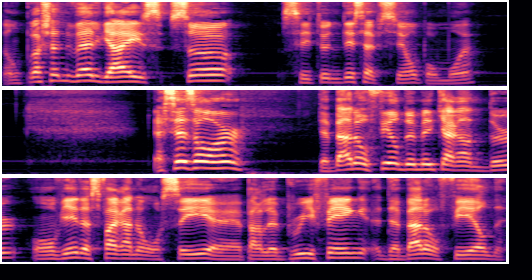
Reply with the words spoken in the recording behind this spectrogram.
Donc, prochaine nouvelle, guys. Ça, c'est une déception pour moi. La saison 1 de Battlefield 2042, on vient de se faire annoncer euh, par le briefing de Battlefield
